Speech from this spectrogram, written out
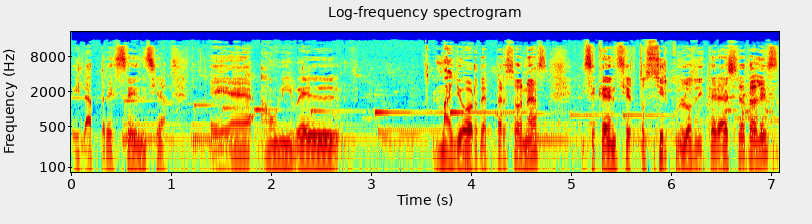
y la presencia a un nivel mayor de personas y se queda en ciertos círculos literarios y teatrales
